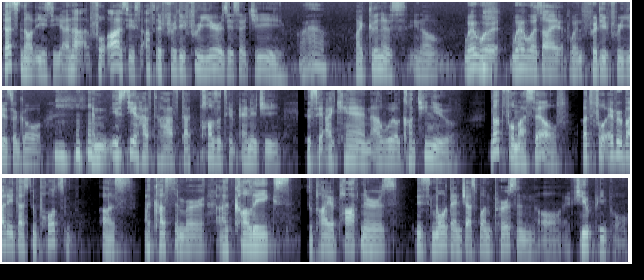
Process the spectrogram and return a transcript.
That's not easy. And uh, for us, it's after 33 years, it's a gee. Wow. My goodness, you know, where were where was I when 33 years ago? and you still have to have that positive energy to say, I can, I will continue. Not for myself, but for everybody that supports us a customer, a colleagues, supplier partners. It's more than just one person or a few people.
